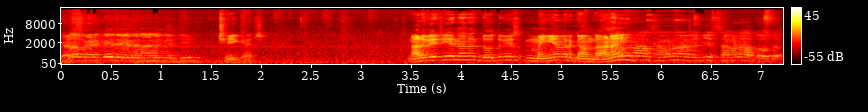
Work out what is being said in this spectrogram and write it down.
ਜਿਹੜਾ ਮਿਲ ਕੇ ਦੇ ਦੇਣਾ ਜੀ ਵੀਰ ਜੀ। ਠੀਕ ਹੈ ਜੀ। ਨਾਲ ਵੀਰ ਜੀ ਇਹਨਾਂ ਦਾ ਦੁੱਧ ਵੀ ਮਈਆਂ ਵਰਗਾ ਹੁੰਦਾ ਹਨਾ ਜੀ? ਸੰਘਣਾ ਸੰਘਣਾ ਵੀਰ ਜੀ ਸੰਘਣਾ ਦੁੱਧ।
